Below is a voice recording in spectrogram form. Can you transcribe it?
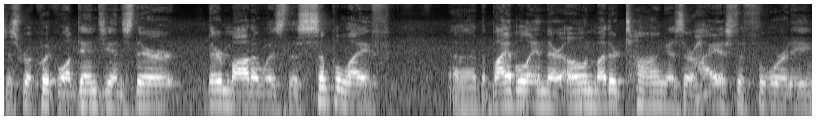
just real quick, Waldensians, their their motto was the simple life, uh, the Bible in their own mother tongue as their highest authority,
